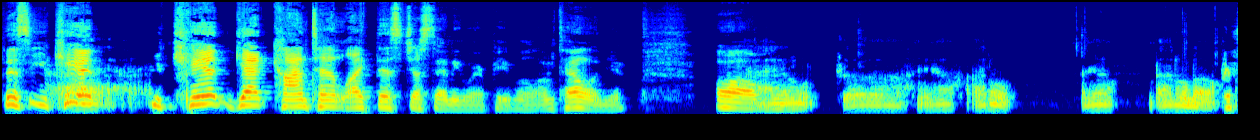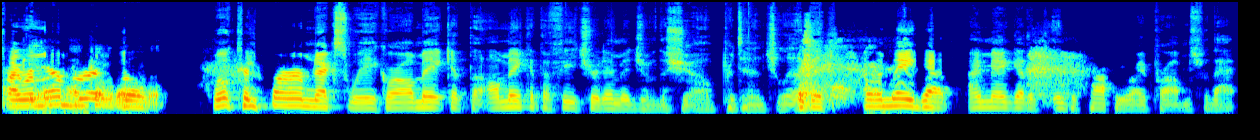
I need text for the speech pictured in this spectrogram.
this you can't uh, you can't get content like this just anywhere, people. I'm telling you. Um, I don't. Uh, yeah, I don't. Yeah, I don't know. If I, I remember it, we'll, it, we'll, confirm next week, or I'll make it the I'll make it the featured image of the show potentially. I may get I may get into copyright problems for that.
